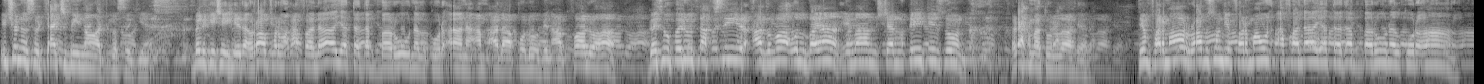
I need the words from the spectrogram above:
یہ چھنہ سو ٹچ می ناٹ قصہ کی بلکہ چھ رب فرما، افلا يتدبرون القرآن ام على قلوب اقفالها گژھو پرو تفسیر اضواء البیان، امام شنقیطی سن۔ رحمت اللہ علیہ۔ تم فرمان رب سن یہ فرماون افلا يتدبرون القرآن؟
